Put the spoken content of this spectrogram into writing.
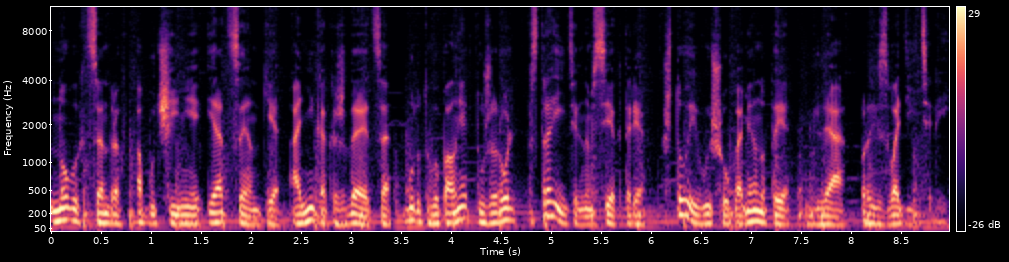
новых центров обучения и оценки. Они, как ожидается, будут выполнять ту же роль в строительном секторе, что и вышеупомянутые для производителей.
